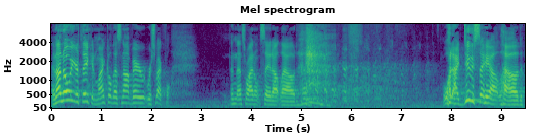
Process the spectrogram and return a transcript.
And I know what you're thinking, Michael, that's not very respectful. And that's why I don't say it out loud. what I do say out loud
